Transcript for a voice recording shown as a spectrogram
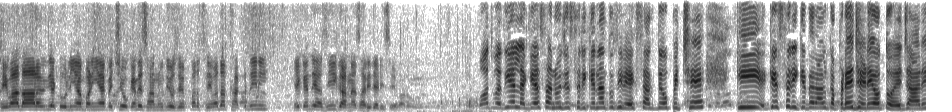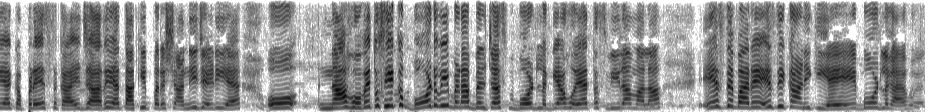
ਸੇਵਾਦਾਰ ਦੀਆਂ ਟੋਲੀਆਂ ਬਣੀਆਂ ਪਿੱਛੇ ਉਹ ਕਹਿੰਦੇ ਸਾਨੂੰ ਦਿਓ ਸੇ ਪਰ ਸੇਵਾਦਾਰ ਥੱਕਦੇ ਨਹੀਂ। ਇਹ ਕਹਿੰਦੇ ਅਸੀਂ ਹੀ ਕਰਨਾ ਸਾਰੀ ਦਿਹਾੜੀ ਸੇਵਾ। ਬਹੁਤ ਵਧੀਆ ਲੱਗਿਆ ਸਾਨੂੰ ਜਿਸ ਤਰੀਕੇ ਨਾਲ ਤੁਸੀਂ ਵੇਖ ਸਕਦੇ ਹੋ ਪਿੱਛੇ ਕਿ ਕਿਸ ਤਰੀਕੇ ਦੇ ਨਾਲ ਕੱਪੜੇ ਜਿਹੜੇ ਉਹ ਧੋਏ ਜਾ ਰਹੇ ਆ ਕੱਪੜੇ ਸੁਕਾਏ ਜਾ ਰਹੇ ਆ ਤਾਂ ਕਿ ਪਰੇਸ਼ਾਨੀ ਜਿਹੜੀ ਹੈ ਉਹ ਨਾ ਹੋਵੇ। ਤੁਸੀਂ ਇੱਕ ਬੋਰਡ ਵੀ ਬੜਾ ਦਿਲਚਸਪ ਬੋਰਡ ਲੱਗਿਆ ਹੋਇਆ ਹੈ ਤਸਵੀਰਾਂ ਵਾਲਾ। ਇਸ ਦੇ ਬਾਰੇ ਇਸ ਦੀ ਕਹਾਣੀ ਕੀ ਹੈ? ਇਹ ਬੋਰਡ ਲਗਾਇਆ ਹੋਇਆ ਹੈ।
